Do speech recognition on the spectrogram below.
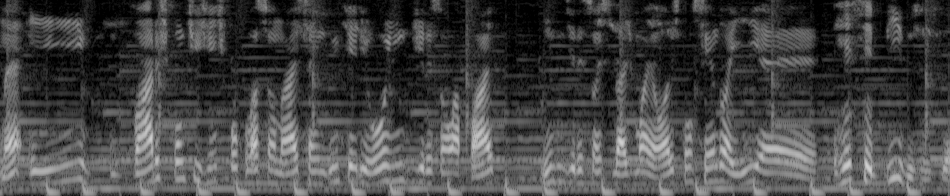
né? E vários contingentes populacionais saindo do interior indo em direção a La Paz, indo em direção às cidades maiores, estão sendo aí é, recebidos, entre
